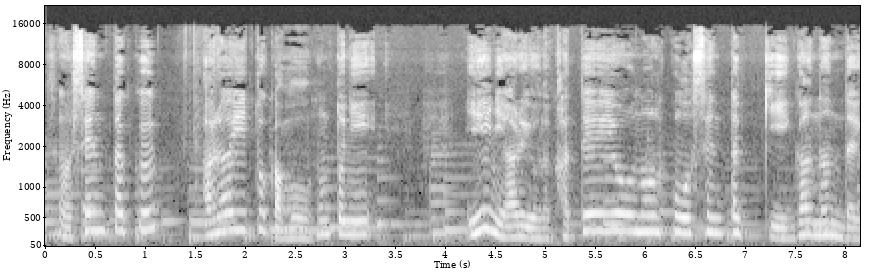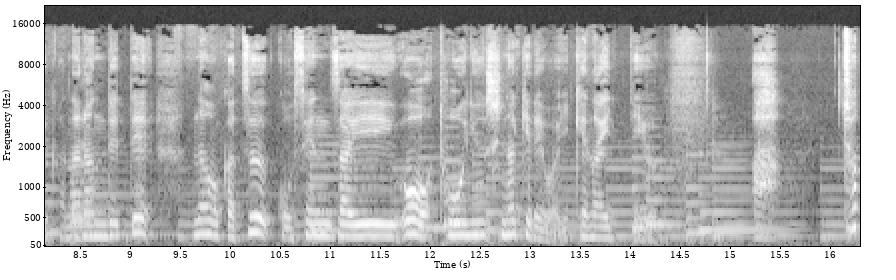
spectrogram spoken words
その洗濯洗いとかも本当に家にあるような家庭用のこう洗濯機が何台か並んでてなおかつこう洗剤を投入しなければいけないっていうあちょっ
